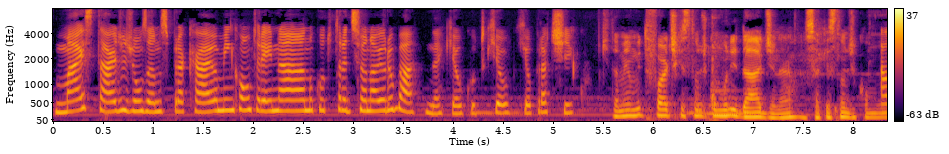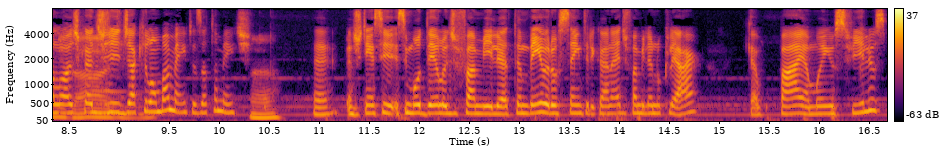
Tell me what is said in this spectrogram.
Mais tarde, de uns anos pra cá, eu me encontrei na, no culto tradicional Yorubá, né? Que é o culto que eu, que eu pratico. Que também é muito forte a questão de comunidade, né? Essa questão de A comunidade. lógica de, de aquilombamento, exatamente. É. É, a gente tem esse, esse modelo de família também eurocêntrica, né? De família nuclear, que é o pai, a mãe e os filhos.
